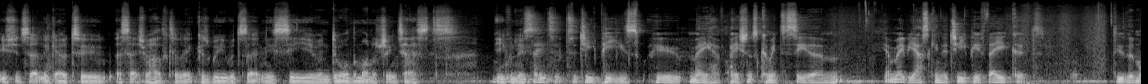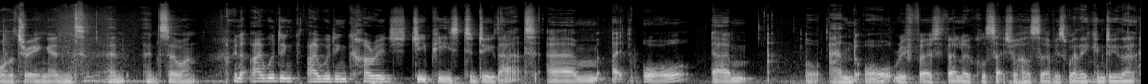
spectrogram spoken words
you should certainly go to a sexual health clinic because we would certainly see you and do all the monitoring tests. Even you if say to, to, GPs who may have patients coming to see them, you know, maybe asking the GP if they could do the monitoring and and, and so on. I mean, I would I would encourage GPs to do that, um, or um, or and or refer to their local sexual health service where they can do that.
